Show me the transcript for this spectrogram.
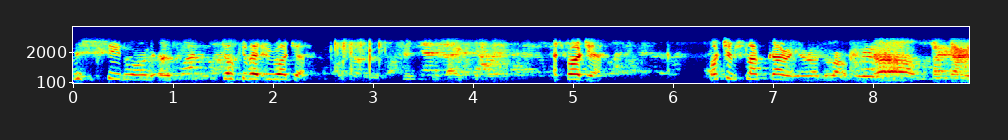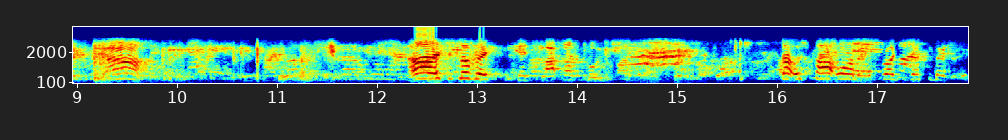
This is scene one of documentary Roger. That's Roger. Watch him slap Gary around the mouth. Oh, this is lovely. That was part one of Roger documentary.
